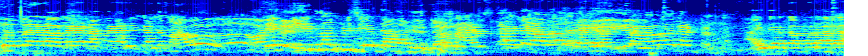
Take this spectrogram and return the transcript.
గ్రూప్ అయినా అత్తగారు ఇంకంటే మావు. నేను దీనికి తప్పిడి చేద్దాం. అయితే తమ్ములారా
